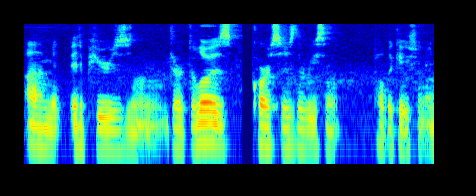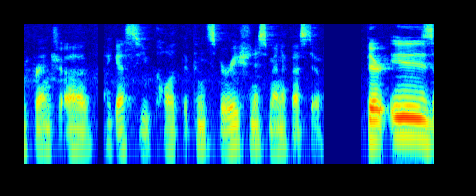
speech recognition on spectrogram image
Um, it, it, appears in Dark Deleuze. Of course, there's the recent publication in French of, I guess you call it the Conspirationist Manifesto. There is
